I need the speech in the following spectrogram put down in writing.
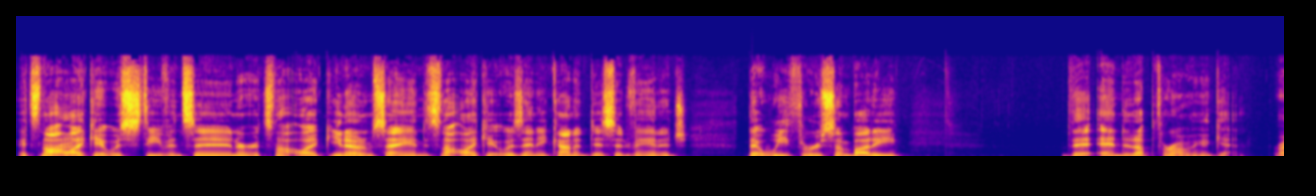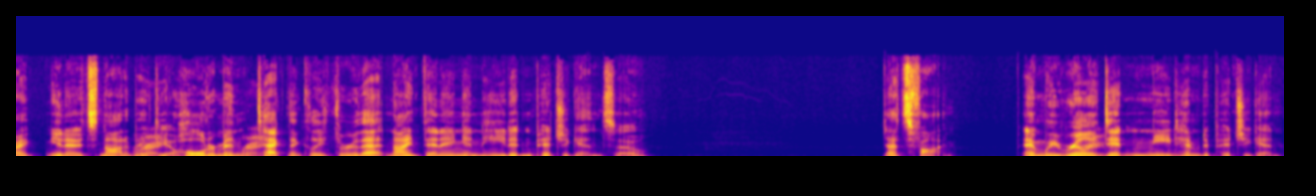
It's not Right. like it was Stephenson, or it's not like you know what I'm saying. It's not like it was any kind of disadvantage that we threw somebody that ended up throwing again. Right? You know, it's not a big Right. deal. Holderman Right. technically threw that ninth inning, and he didn't pitch again, so that's fine. And we really didn't need him to pitch again.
